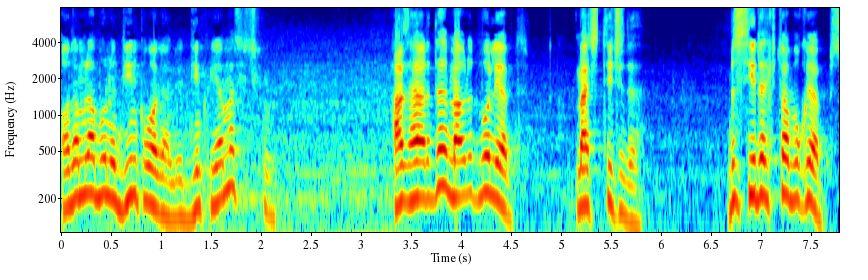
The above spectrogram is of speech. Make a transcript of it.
Odamlar buni din qilib olgan deydi din qilgan emas hech kim. Azharda mavlud bo'lyapti masjidni ichida. Biz siyrat kitob o'qiyapmiz.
